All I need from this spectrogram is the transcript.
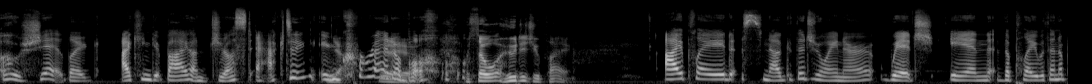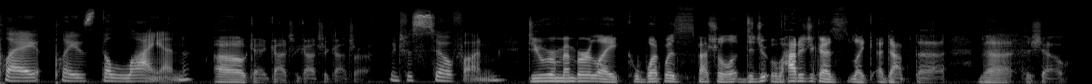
oh shit, like I can get by on just acting? yeah, yeah. Incredible. So who did you play? I played Snug the Joiner, which in the play within a play plays the lion, okay, gotcha, gotcha, gotcha. which was so fun. Do you remember like what was special? Did you? How did you guys like adapt the the the show?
